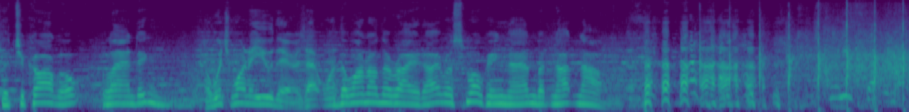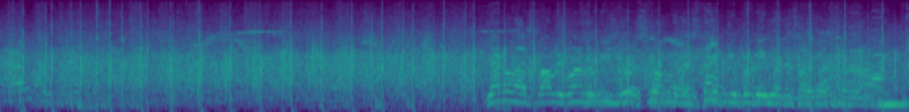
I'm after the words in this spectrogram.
the Chicago landing. Now, which one are you there? Is that one? The one on the right. I was smoking then, but not now. General, that's probably one of the reasons we're still with us. Thank you for being with us on What's My Line.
